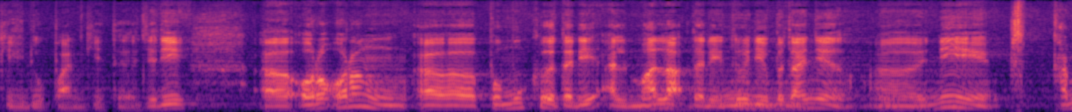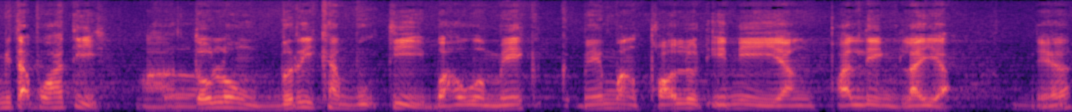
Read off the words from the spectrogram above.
kehidupan kita. Jadi uh, orang-orang uh, pemuka tadi al-malak tadi itu hmm. dia bertanya, uh, ini kami tak puas hati. Ha, tolong berikan bukti bahawa me- memang Talut ini yang paling layak. Ya,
